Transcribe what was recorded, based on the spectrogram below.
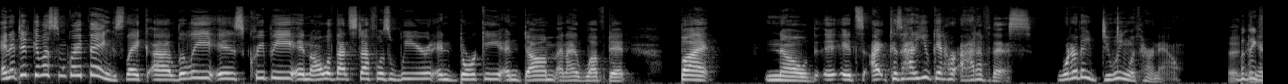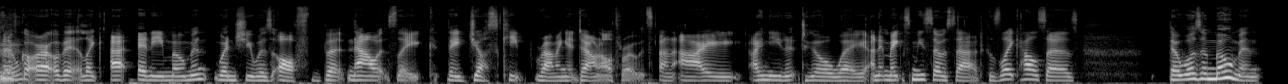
And it did give us some great things. Like uh, Lilly is creepy and all of that stuff was weird and dorky and dumb and I loved it. But no, it- it's I because how do you get her out of this? What are they doing with her now? But they could know? have got her out of it like at any moment when she was off. But now it's like they just keep ramming it down our throats, and I I need it to go away, and it makes me so sad because, like Hal says, there was a moment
